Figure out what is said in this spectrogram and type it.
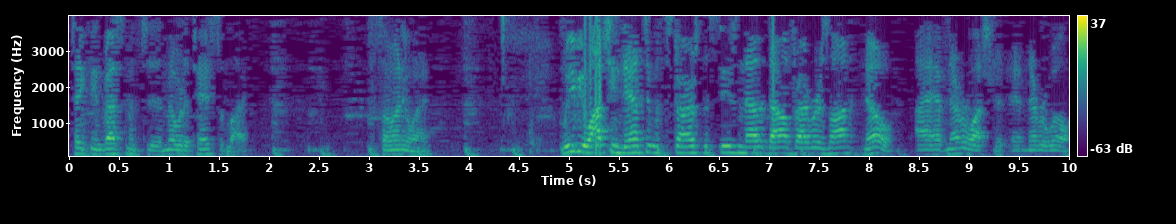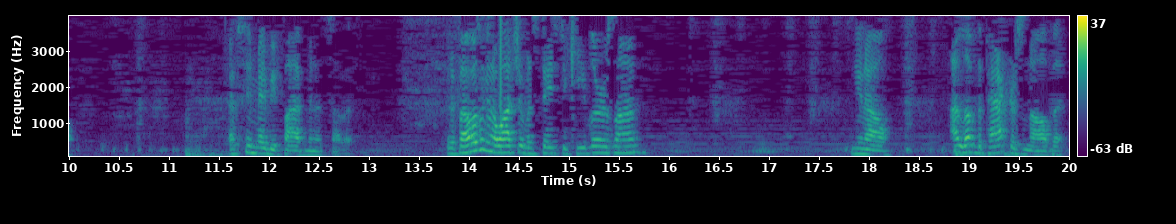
take the investment to know what it tasted like. So anyway, will you be watching Dancing with the Stars this season now that Donald Driver is on? No, I have never watched it and never will. I've seen maybe five minutes of it. But if I wasn't going to watch it when Stacy Keibler is on, you know, I love the Packers and all, but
